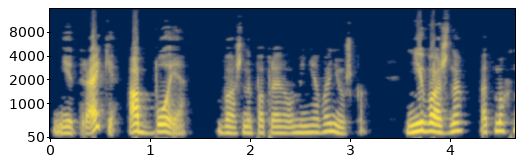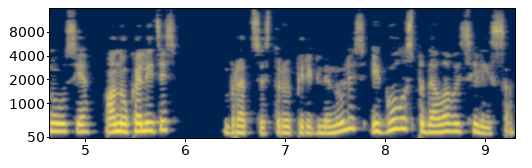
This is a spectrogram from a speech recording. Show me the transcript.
Не драки, а боя, важно поправил меня Ванюшка. Неважно, отмахнулась я. А ну, колитесь. Брат с сестрой переглянулись, и голос подала Василиса.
